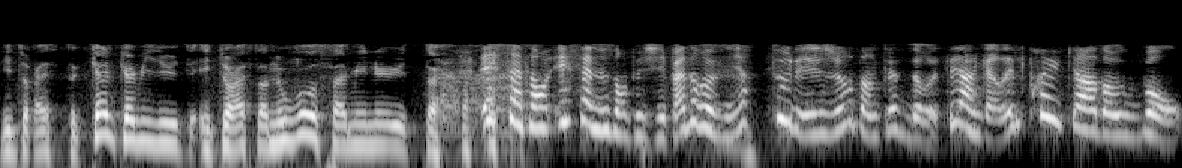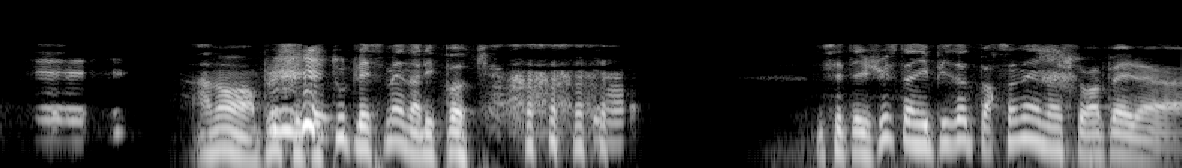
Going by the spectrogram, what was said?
Il te reste quelques minutes. Il te reste à nouveau cinq minutes. Et ça, et ça nous empêchait pas de revenir tous les jours dans le club Dorothée à regarder le truc, hein. Donc bon. Euh, ah non, en plus c'était toutes les semaines à l'époque. C'était juste un épisode par semaine, hein, je te rappelle. euh,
